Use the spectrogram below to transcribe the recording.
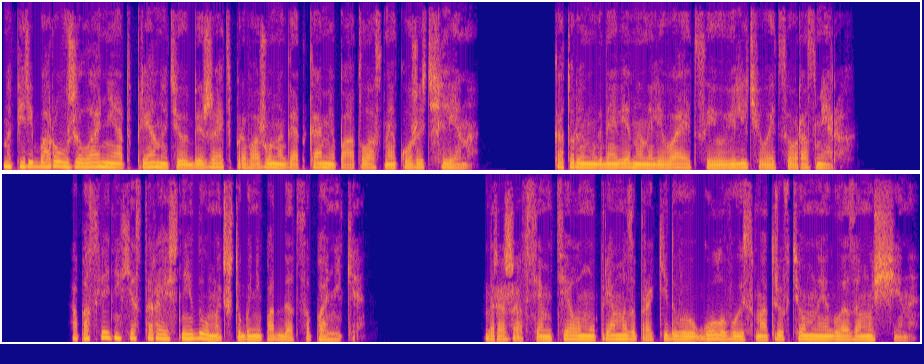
Но переборов желание отпрянуть и убежать, провожу ноготками по атласной коже члена, который мгновенно наливается и увеличивается в размерах. О последних я стараюсь не думать, чтобы не поддаться панике. Дрожа всем телом, упрямо запрокидываю голову и смотрю в темные глаза мужчины.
